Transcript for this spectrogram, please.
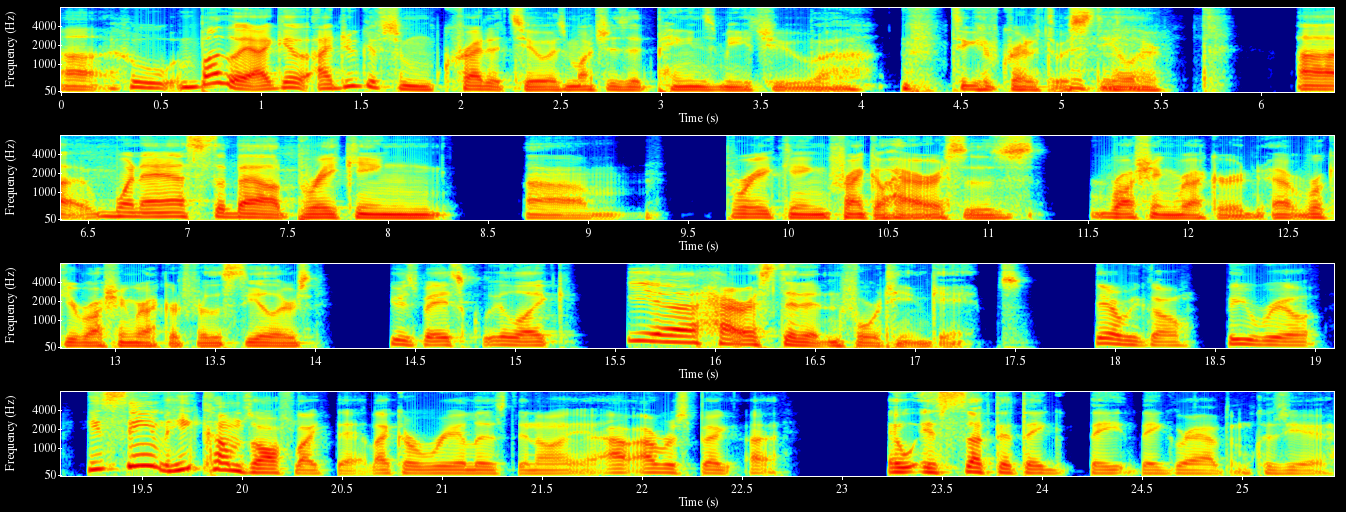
Uh, who, and by the way, I give I do give some credit to as much as it pains me to uh, to give credit to a Steeler. uh, when asked about breaking um, breaking Franco Harris's rushing record, uh, rookie rushing record for the Steelers, he was basically like, "Yeah, Harris did it in 14 games." There we go. Be real. He seemed he comes off like that, like a realist, and all. I, I respect. I, it, it sucked that they they they grabbed him because yeah.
